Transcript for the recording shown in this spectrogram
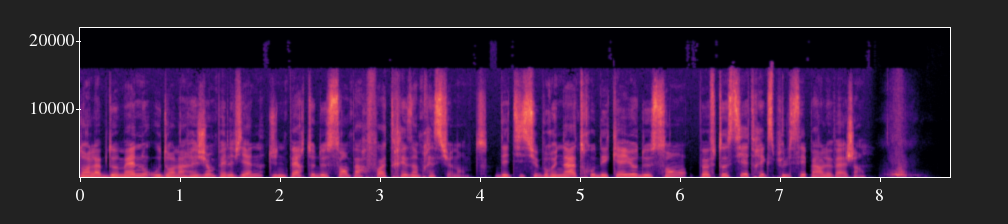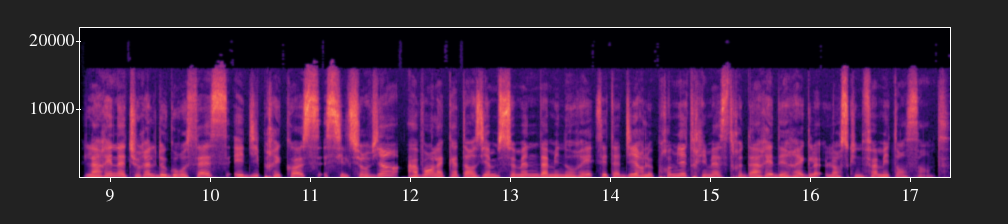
dans l'abdomen ou dans la région pelvienne, d'une perte de sang parfois très impressionnante. Des tissus brunâtres ou des caillots de sang peuvent aussi être expulsés par le vagin. L'arrêt naturel de grossesse est dit précoce s'il survient avant la 14e semaine d'aménorrhée, c'est-à-dire le premier trimestre d'arrêt des règles lorsqu'une femme est enceinte.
